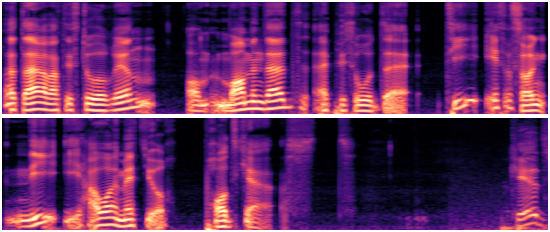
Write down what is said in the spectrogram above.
Og dette her har vært historien om Mom and Dad, episode 10 i sesong 9 i How I Met Your Podcast. Kids,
